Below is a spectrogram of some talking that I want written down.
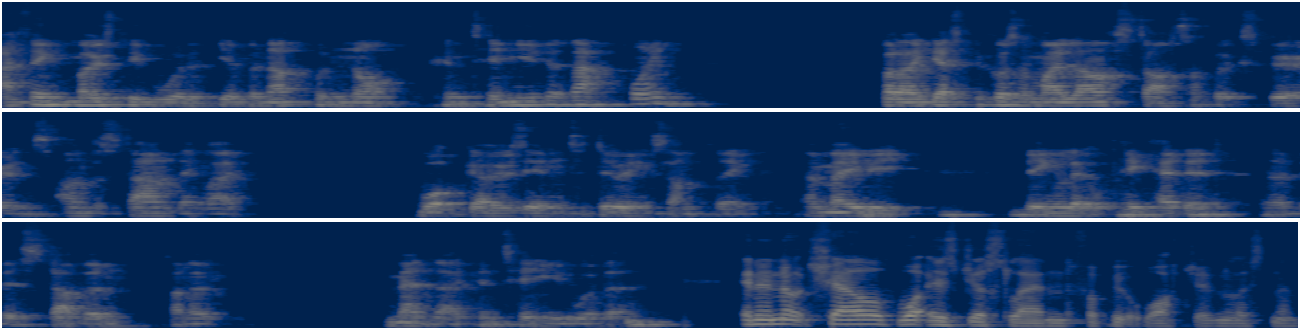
I think most people would have given up and not continued at that point but I guess because of my last startup experience, understanding like what goes into doing something and maybe being a little pig-headed and a bit stubborn kind of meant that I continued with it. In a nutshell, what is Just Lend for people watching and listening?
